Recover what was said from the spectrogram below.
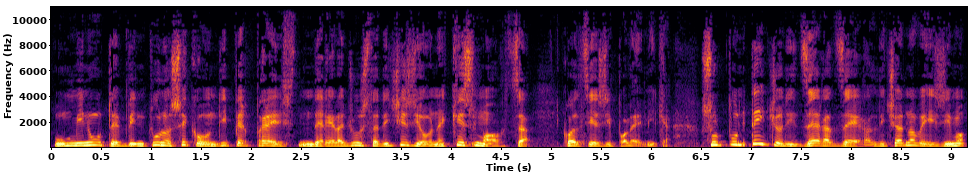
un minuto e 21 secondi per prendere la giusta decisione che smorza qualsiasi polemica. Sul punteggio di 0-0 al diciannovesimo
